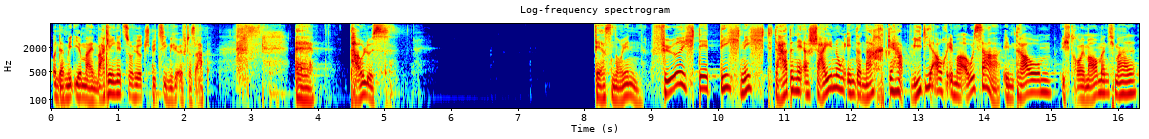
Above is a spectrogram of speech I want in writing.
Und damit ihr mein Wackel nicht so hört, stütze ich mich öfters ab. Äh, Paulus, Vers 9. Fürchte dich nicht. Da hat er eine Erscheinung in der Nacht gehabt, wie die auch immer aussah. Im Traum, ich träume auch manchmal.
